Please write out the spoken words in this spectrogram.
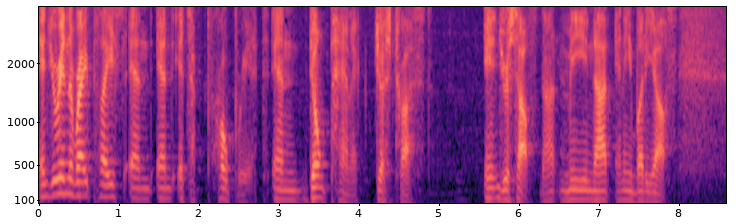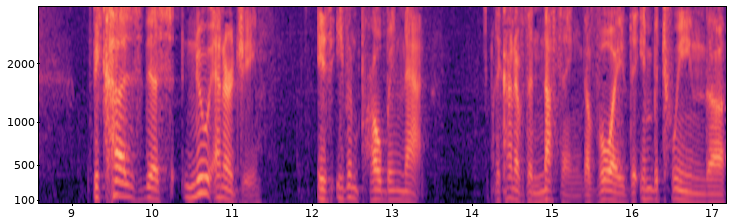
and you're in the right place and, and it's appropriate. And don't panic, just trust in yourself, not me, not anybody else. Because this new energy is even probing that. The kind of the nothing, the void, the in between, the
